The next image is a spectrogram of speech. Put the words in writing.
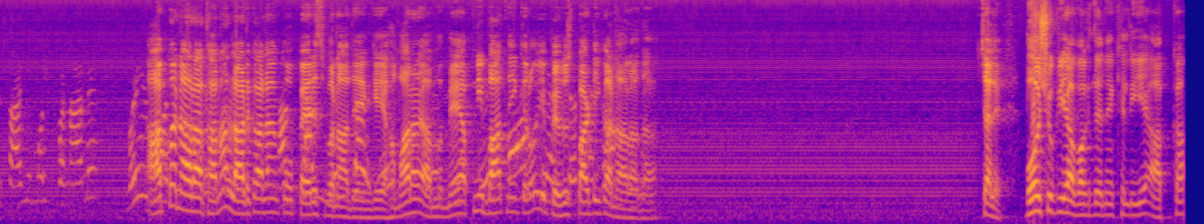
مثالی ملک بنا لیں آپ کا نعرہ تھا نا لاڑکانہ کو پیرس بنا دیں گے ہمارا میں اپنی بات نہیں کر رہا ہوں یہ پیپلز پارٹی کا نعرہ تھا۔ چلے، بہت شکریہ وقت دینے کے لیے آپ کا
